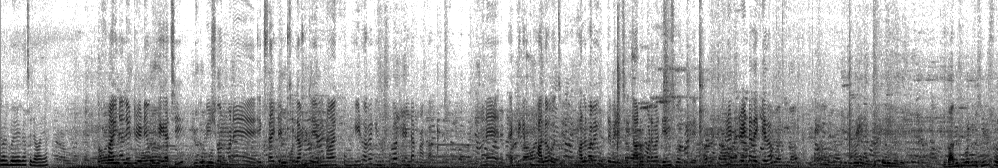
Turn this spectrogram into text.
এবার হয়ে। গেছে যাওয়া যাক। তো ফাইনালি ট্রেনে উঠে গেছি। তো ভীষণ মানে এক্সাইটেড ছিলাম যে মনে হয় খুব ভিড় হবে কিন্তু পুরো ট্রেনটা ফাঁকা। মানে একদিকে খুব ভালো হচ্ছে ভালোভাবে উঠতে পেরেছি। তার উপরে আবার জেন্টস বগিতে মানে একটু ট্রেনটা দেখিয়ে দাও। দাদি কি বলতে শুনিস তো?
